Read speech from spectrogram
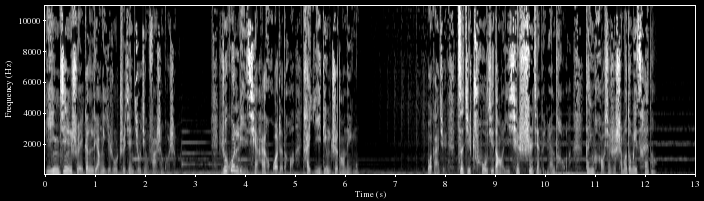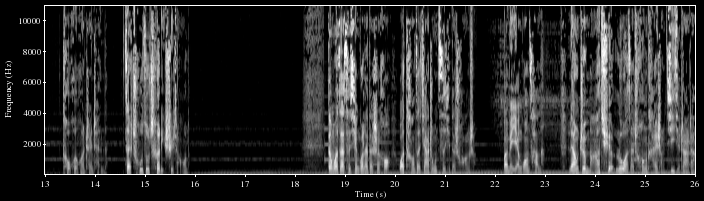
尹进水跟梁亦如之间究竟发生过什么？如果李倩还活着的话，她一定知道内幕。我感觉自己触及到一些事件的源头了，但又好像是什么都没猜到，头昏昏沉沉的，在出租车里睡着了。等我再次醒过来的时候，我躺在家中自己的床上，外面阳光灿烂。两只麻雀落在窗台上，叽叽喳喳，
